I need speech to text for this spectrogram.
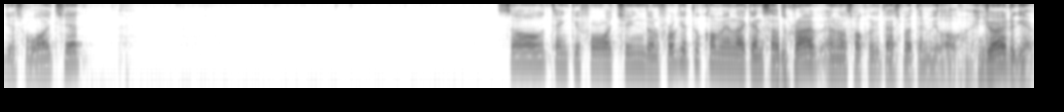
just watch it. So thank you for watching. Don't forget to comment like and subscribe and also click that button below. Enjoy the game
